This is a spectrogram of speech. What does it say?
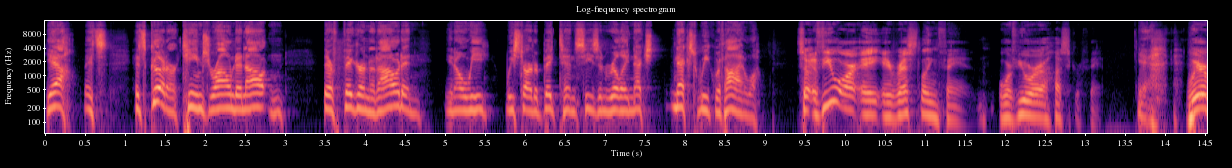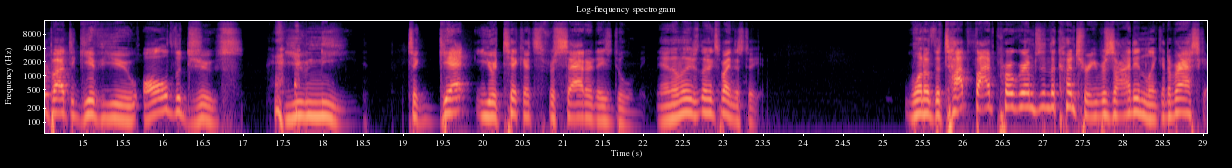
yeah, it's it's good. Our team's rounding out and they're figuring it out. And you know, we we start a Big Ten season really next next week with Iowa. So if you are a, a wrestling fan or if you are a Husker fan, Yeah, we're about to give you all the juice you need to get your tickets for Saturday's dual meet. And let me, let me explain this to you. One of the top five programs in the country reside in Lincoln, Nebraska.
